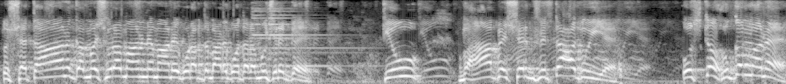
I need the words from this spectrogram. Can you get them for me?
تو شیطان کا مشورہ ماننے مانے کو رب تبارک و تعالی مشرک ہے۔ کیوں؟ وہاں پہ شرک فتاحت ہوئی ہے۔ اس کا حکم مانا ہے۔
